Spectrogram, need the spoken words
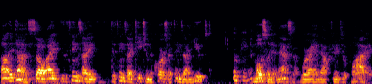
Uh, it does. So I the things I the things I teach in the course are things I used Okay. mostly at NASA, where I had the opportunity to apply.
